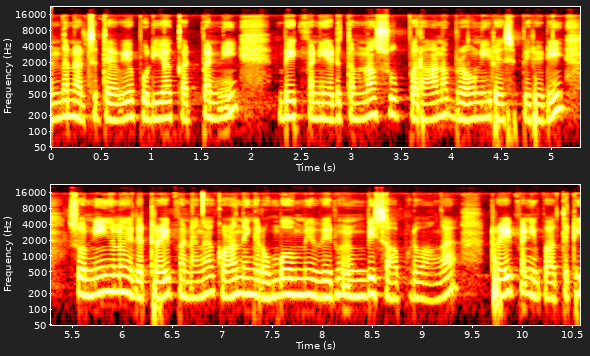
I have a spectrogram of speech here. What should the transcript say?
எந்த நட்ஸு தேவையோ பொடியாக கட் பண்ணி பேக் பண்ணி எடுத்தோம்னா சூப்பரான ப்ரௌனி ரெசிபி ரெடி ஸோ நீங்களும் இதை ட்ரை பண்ணுங்கள் குழந்தைங்க ரொம்பவுமே விரும்பி சாப்பிடுவாங்க. ட்ரை பண்ணி பார்த்துட்டு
